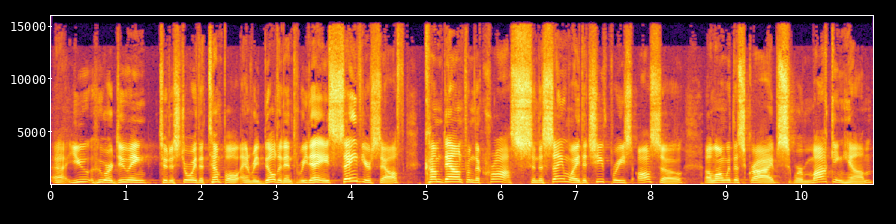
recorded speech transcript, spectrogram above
uh, you who are doing to destroy the temple and rebuild it in three days, save yourself, come down from the cross. In the same way, the chief priests also, along with the scribes, were mocking him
